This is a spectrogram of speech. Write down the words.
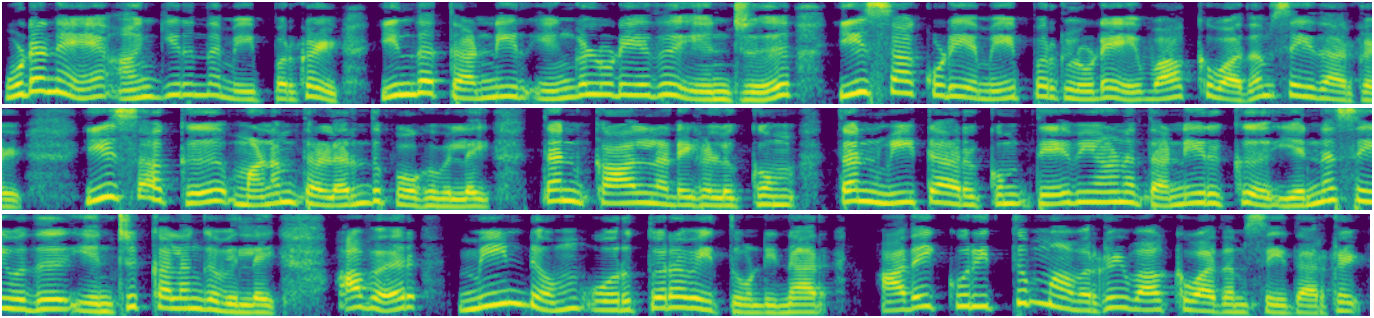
உடனே அங்கிருந்த மெய்ப்பர்கள் இந்த தண்ணீர் எங்களுடையது என்று ஈசாக்குடைய மெய்ப்பர்களுடைய வாக்குவாதம் செய்தார்கள். ஈசாக்கு மனம் தளர்ந்து போகவில்லை. தன் கால்நடைகளுக்கும் தன் வீட்டாருக்கும் தேவையான தண்ணீருக்கு என்ன செய்வது என்று சற்று கலங்கவில்லை. அவர் மீண்டும் ஒரு துறவை தோண்டினார். அதை குறித்தும் அவர்கள் வாக்குவாதம் செய்தார்கள்.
